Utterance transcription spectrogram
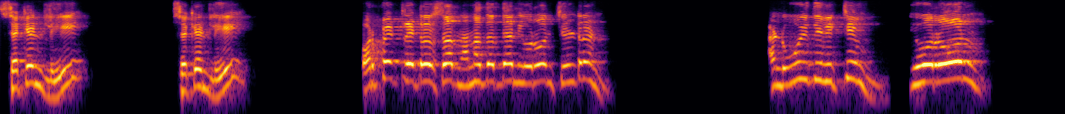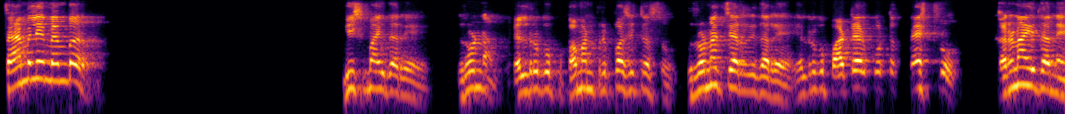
secondly secondly perpetrators are none other than your own children. And who is the victim? Your own family member Bhishma ಇದ್ದಾರೆ. ದ್ರೋಣ. ಎಲ್ರಿಗೂ ಕಾಮನ್ ಪ್ರಿಪಾಸಿಟರ್ಸ್ ದ್ರೋಣಾಚಾರ್ಯರು ಇದ್ದಾರೆ ಎಲ್ರಿಗೂ ಪಾಠ ಹೇಳ್ಕೊಟ್ಟ ಮೇಷ್ಟ್ರು. ಕರ್ಣ ಇದ್ದಾನೆ.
